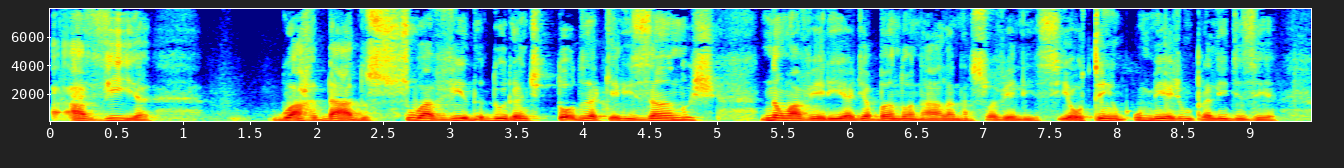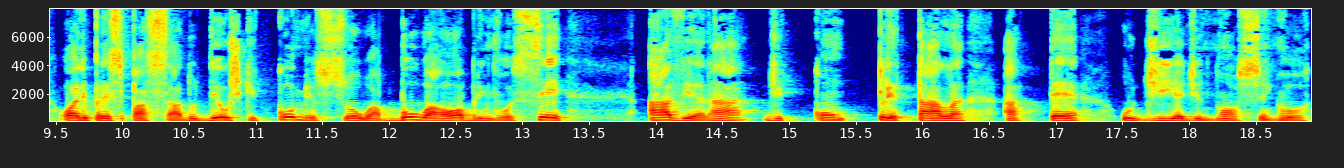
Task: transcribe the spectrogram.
havia guardado sua vida durante todos aqueles anos, não haveria de abandoná-la na sua velhice. E eu tenho o mesmo para lhe dizer. Olhe para esse passado. Deus que começou a boa obra em você, haverá de completá-la até o dia de nosso Senhor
